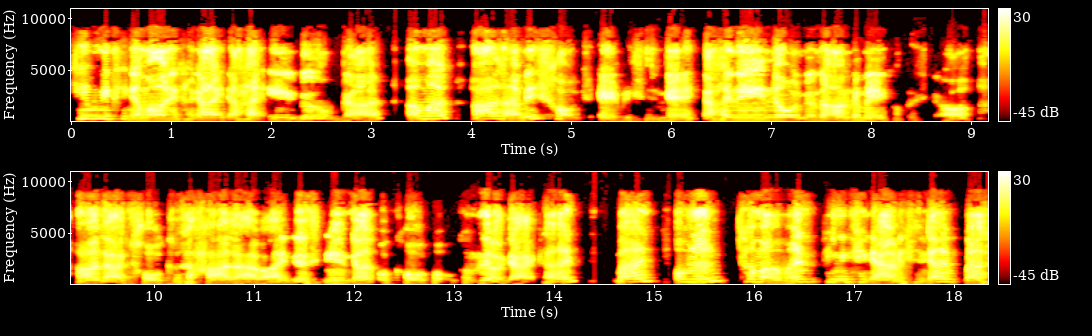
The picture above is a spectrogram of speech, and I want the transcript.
şimdiki zamana kadar daha iyi durumda. Ama hala bir şok evresinde. Daha neyin ne olduğunu anlamaya çalışıyor. Hala korkusu hala var. Gözlerinden o korku okunuyor derken. Ben onun tamamen klinik tedavisinden ben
